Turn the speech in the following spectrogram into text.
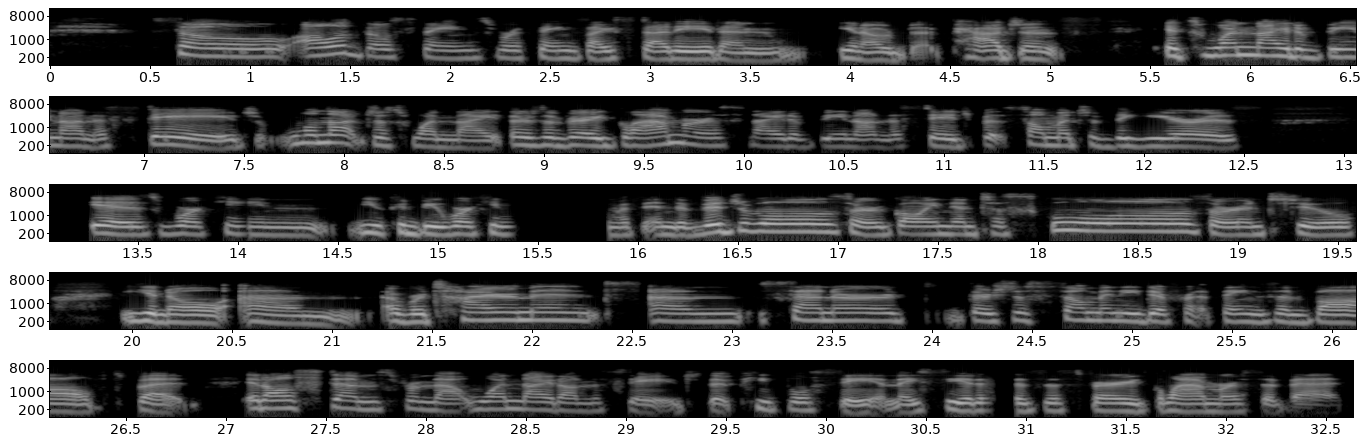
So all of those things were things I studied and, you know, pageants. It's one night of being on a stage. Well, not just one night. There's a very glamorous night of being on the stage, but so much of the year is is working you could be working with individuals or going into schools or into you know um, a retirement um, center. There's just so many different things involved but it all stems from that one night on the stage that people see and they see it as this very glamorous event.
